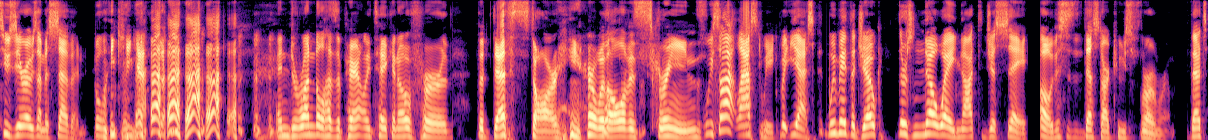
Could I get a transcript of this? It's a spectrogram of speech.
two zeros and a seven blinking at them. And Durandal has apparently taken over the Death Star here with Well- all of his screens. we saw it last week, but yes, we made the joke. There's no way not to just say, "Oh, this is the Death Star 2's throne room." That's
